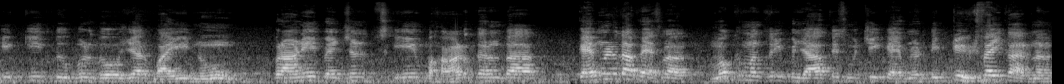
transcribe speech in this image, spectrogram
21 ਅਕਤੂਬਰ 2022 ਨੂੰ ਪੁਰਾਣੀ ਪੈਨਸ਼ਨ ਸਕੀਮ ਬਹਾਲ ਕਰਨ ਦਾ ਕੈਬਨਿਟ ਦਾ ਫੈਸਲਾ ਮੁੱਖ ਮੰਤਰੀ ਪੰਜਾਬ ਤੇ ਸਮੁੱਚੀ ਕੈਬਨਿਟ ਦੀ ਢੀਠਤਾਈ ਕਾਰਨ,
